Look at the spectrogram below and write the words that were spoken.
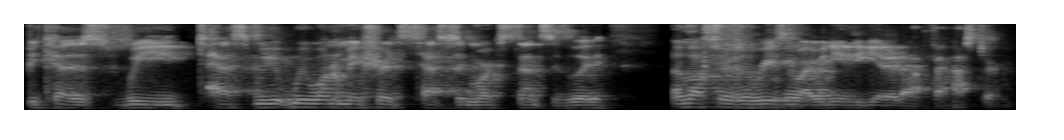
because we test we, we want to make sure it's tested more extensively unless there's a reason why we need to get it out faster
